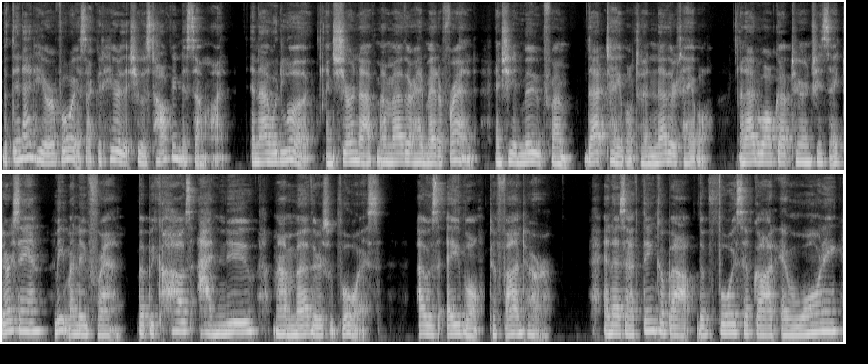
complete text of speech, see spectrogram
But then I'd hear her voice. I could hear that she was talking to someone. And I would look, and sure enough, my mother had met a friend, and she had moved from that table to another table. And I'd walk up to her and she'd say, Darsanne, meet my new friend. But because I knew my mother's voice, I was able to find her. And as I think about the voice of God and wanting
